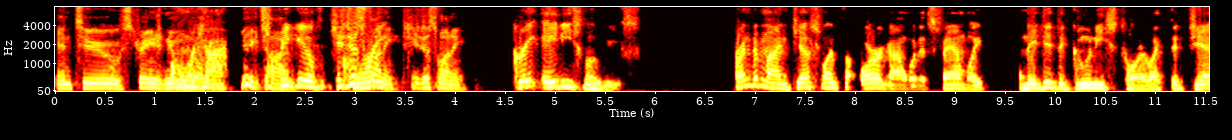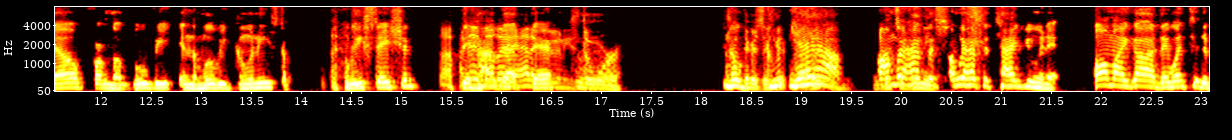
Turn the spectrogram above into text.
into Strange New Oh my World God. big time. Speaking of, she's just funny. She's just funny. great 80s movies. Friend of mine just went to Oregon with his family and they did the Goonies tour, like the jail from the movie in the movie Goonies, the police station. I They didn't know have they that had there. a Goonies store. No, There's a Go- good- yeah. I'm gonna have to I'm gonna have to tag you in it. Oh my god, they went to the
